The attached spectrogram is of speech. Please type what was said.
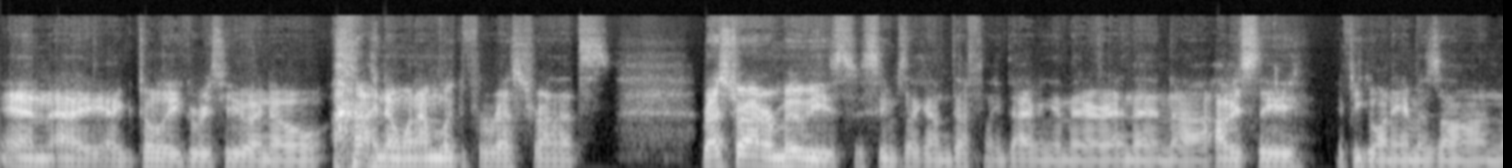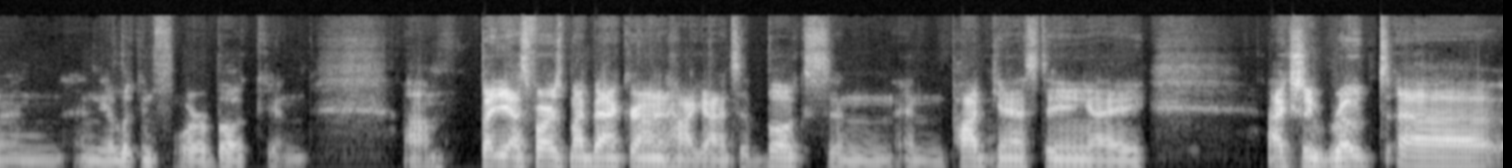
and I, I totally agree with you. I know, I know when I'm looking for restaurant, that's restaurant or movies. It seems like I'm definitely diving in there. And then, uh, obviously, if you go on Amazon and and you're looking for a book, and um, but yeah, as far as my background and how I got into books and and podcasting, I actually wrote uh,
